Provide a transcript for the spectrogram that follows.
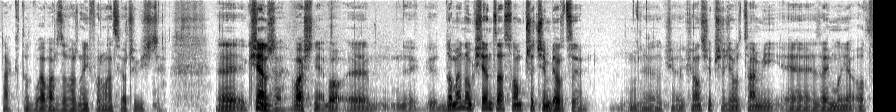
Tak, to była bardzo ważna informacja oczywiście. E, Księże, właśnie, bo e, domeną księdza są przedsiębiorcy. E, ksi- Ksiądz się przedsiębiorcami zajmuje od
